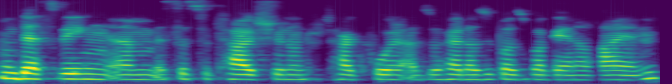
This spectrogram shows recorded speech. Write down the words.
Und deswegen ähm, ist es total schön und total cool. Also hör da super, super gerne rein.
